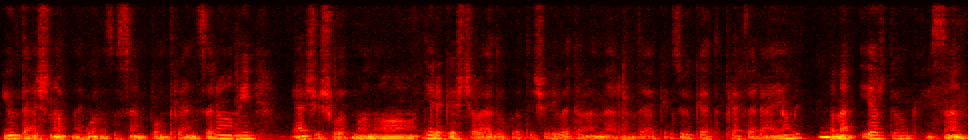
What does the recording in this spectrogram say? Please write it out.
jutásnak megvan az a szempontrendszer, ami elsősorban a gyerekes családokat és a jövedelemmel rendelkezőket preferálja, amit nem értünk, hiszen,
